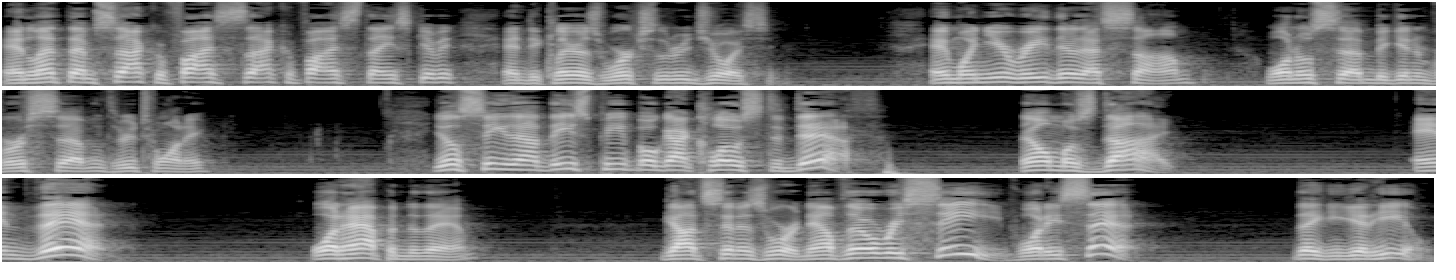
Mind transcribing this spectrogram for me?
and let them sacrifice, sacrifice thanksgiving, and declare His works with rejoicing. And when you read there, that's Psalm 107, beginning verse 7 through 20, you'll see that these people got close to death. They almost died. And then, what happened to them? God sent His word. Now, if they'll receive what He sent, they can get healed.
